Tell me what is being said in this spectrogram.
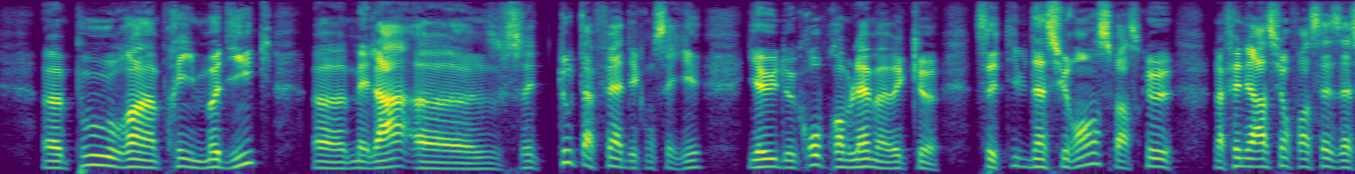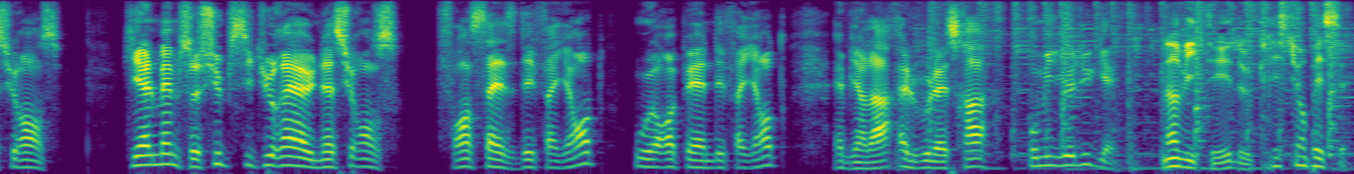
pour un prix modique. mais là, c'est tout à fait à déconseiller. Il y a eu de gros problèmes avec ce type d'assurance parce que la Fédération française d'assurance qui elle-même se substituerait à une assurance française défaillante ou européenne défaillante, eh bien là, elle vous laissera au milieu du guet. L'invité de Christian Pesset.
